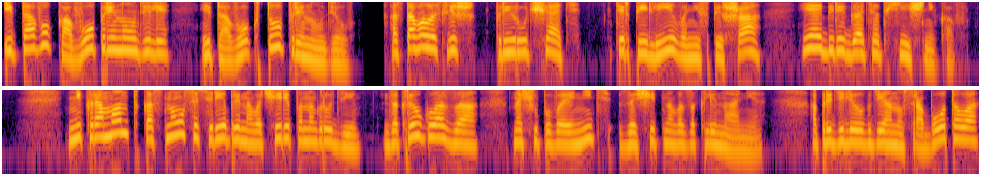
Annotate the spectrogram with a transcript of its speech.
И того, кого принудили, и того, кто принудил. Оставалось лишь приручать, терпеливо, не спеша, и оберегать от хищников. Некромант коснулся серебряного черепа на груди, закрыл глаза, нащупывая нить защитного заклинания, определил, где оно сработало,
